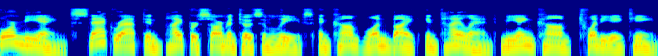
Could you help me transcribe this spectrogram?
For Miang, snack wrapped in Piper sarmentosum leaves, and Kam, one bite, in Thailand, Miang Kam, 2018.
